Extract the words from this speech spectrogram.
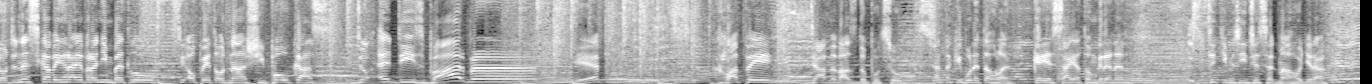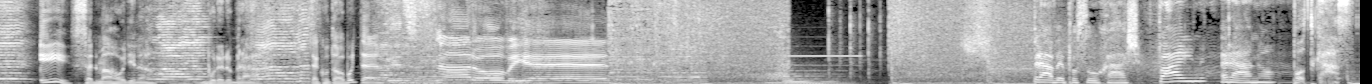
Kdo dneska vyhraje v ranním betlu, si opět odnáší poukaz do Eddie's Barber. Yep. Chlapi, dáme vás do pucu. A taky bude tohle. KSI a Tom Grennan. Chci tím říct, že sedmá hodina, i sedmá hodina, bude dobrá. Tak u toho buďte. Právě posloucháš Fine Ráno podcast.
